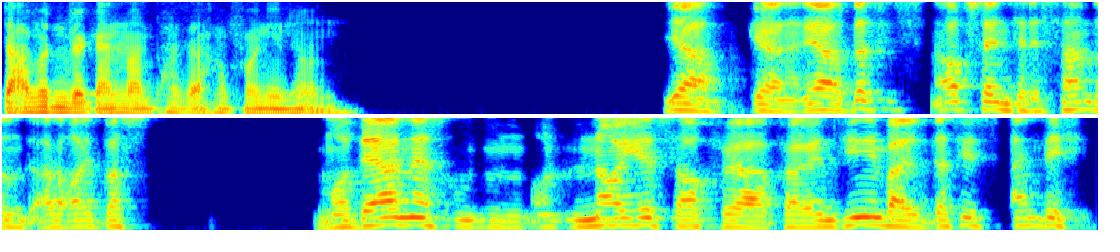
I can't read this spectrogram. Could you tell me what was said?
Da würden wir gerne mal ein paar Sachen von Ihnen hören. Ja, gerne. Ja, das ist auch sehr interessant und auch etwas Modernes und, und Neues auch für, für Argentinien, weil das ist eigentlich,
